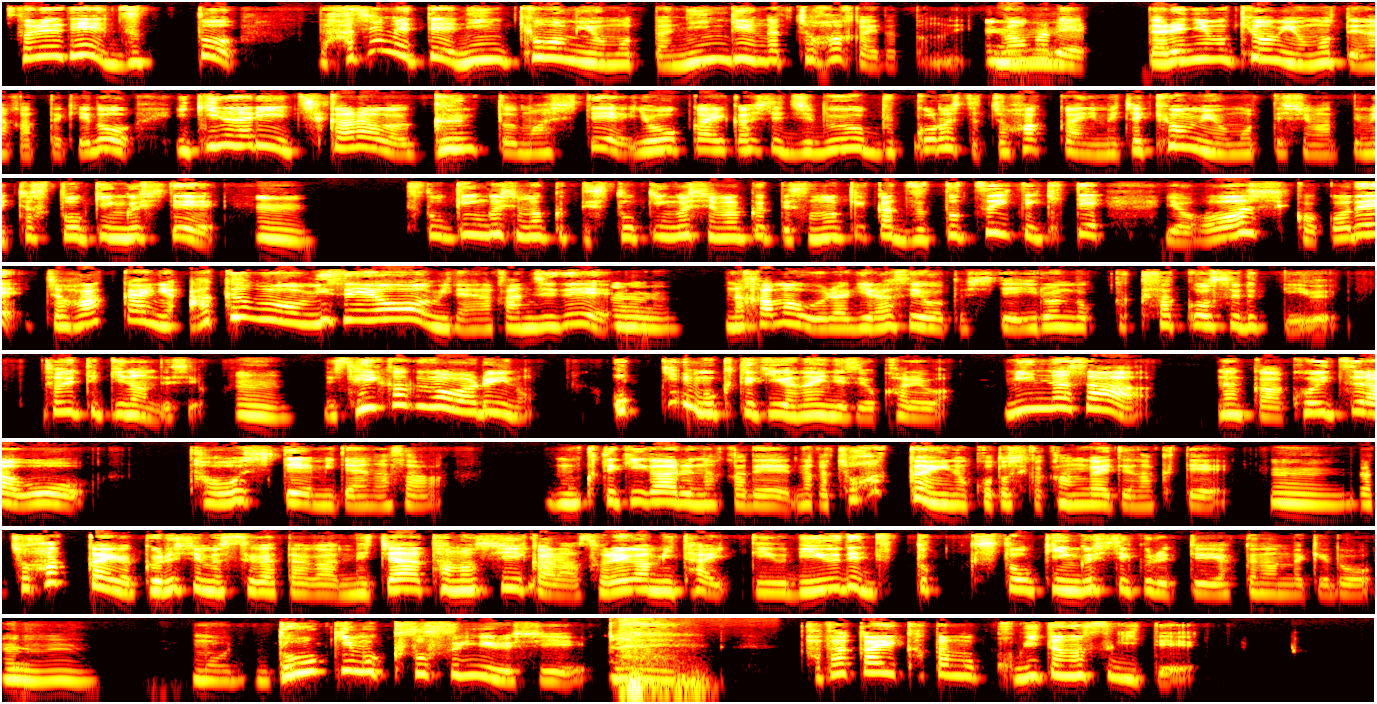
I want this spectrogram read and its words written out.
それでずっと、で初めて人興味を持った人間が超破壊だったのね。今まで誰にも興味を持ってなかったけど、いきなり力がぐんと増して、妖怪化して自分をぶっ殺した超破壊にめっちゃ興味を持ってしまって、めっちゃストーキングして、うん。ストーキングしまくって、ストーキングしまくって、その結果ずっとついてきて、よーし、ここで超破壊に悪夢を見せようみたいな感じで、うん。仲間を裏切らせようとして、いろんな画策をするっていう、そういう敵なんですよ。うん。で性格が悪いの。大きい目的がないんですよ、彼は。みんなさ、なんかこいつらを倒してみたいなさ、目的がある中で、なんか著八海のことしか考えてなくて、うん。著八海が苦しむ姿がめちゃ楽しいから、それが見たいっていう理由でずっとストーキングしてくるっていう役なんだけど、うん。もう動機もクソすぎるし、うん。戦い方も小汚すぎて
